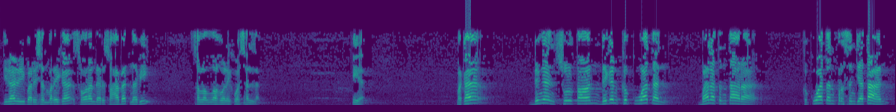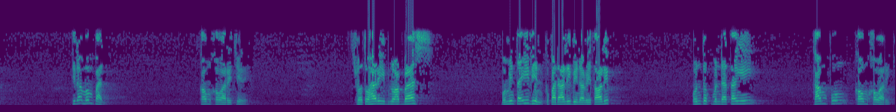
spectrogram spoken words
Tidak ada di barisan mereka seorang dari sahabat Nabi sallallahu alaihi wasallam. Iya. Maka dengan sultan, dengan kekuatan bala tentara kekuatan persenjataan tidak mempan kaum khawarij ini. Suatu hari Ibnu Abbas meminta izin kepada Ali bin Abi Thalib untuk mendatangi kampung kaum khawarij.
